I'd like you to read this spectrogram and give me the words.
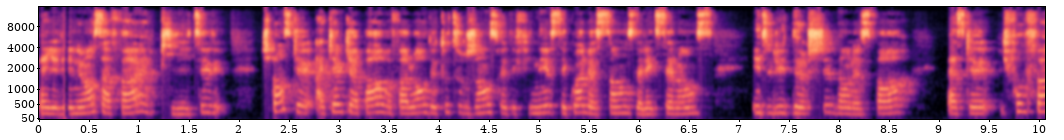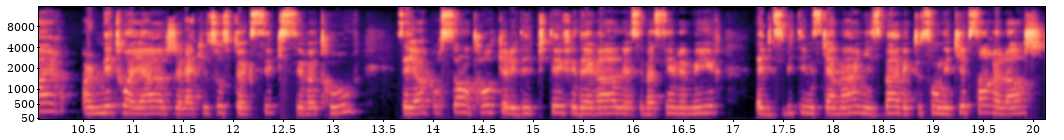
Ben, il y a des nuances à faire, puis tu sais, je pense qu'à quelque part, il va falloir de toute urgence redéfinir c'est quoi le sens de l'excellence et du leadership dans le sport, parce que il faut faire un nettoyage de la culture toxique qui s'y retrouve. C'est d'ailleurs pour ça, entre autres, que le député fédéral Sébastien Lemire d'Abitibi-Témiscamingue, il se bat avec toute son équipe sans relâche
